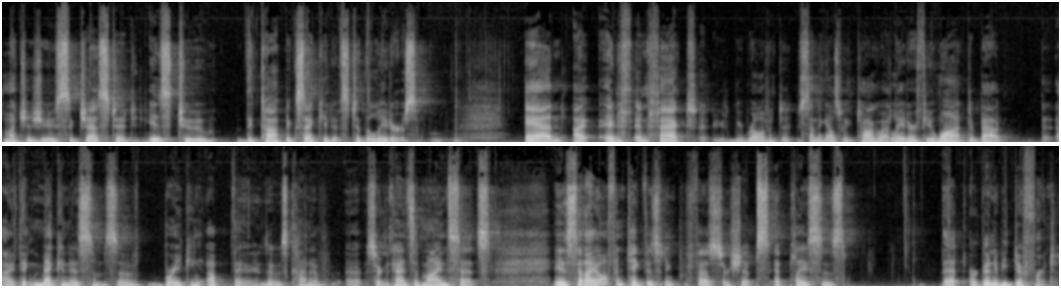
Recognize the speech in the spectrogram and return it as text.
much as you suggested, is to the top executives, to the leaders. And I, in, in fact, it'd be relevant to something else we can talk about later if you want about, I think, mechanisms of breaking up there, those kind of uh, certain kinds of mindsets. Is that I often take visiting professorships at places that are going to be different.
